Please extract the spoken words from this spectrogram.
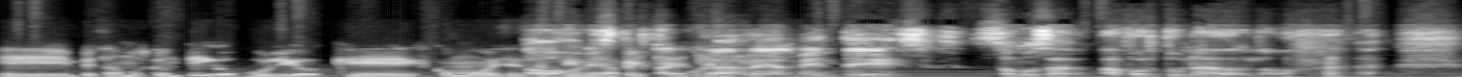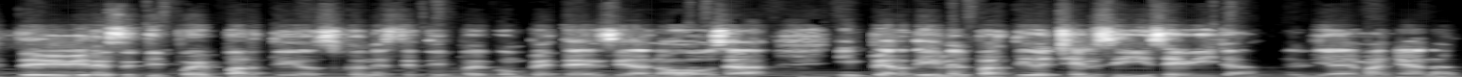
Eh, empezamos contigo, Julio, que cómo es esta primera fecha. Espectacular, realmente somos afortunados, ¿no? de vivir este tipo de partidos con este tipo de competencia, ¿no? O sea, imperdible el partido de Chelsea y Sevilla el día de mañana.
